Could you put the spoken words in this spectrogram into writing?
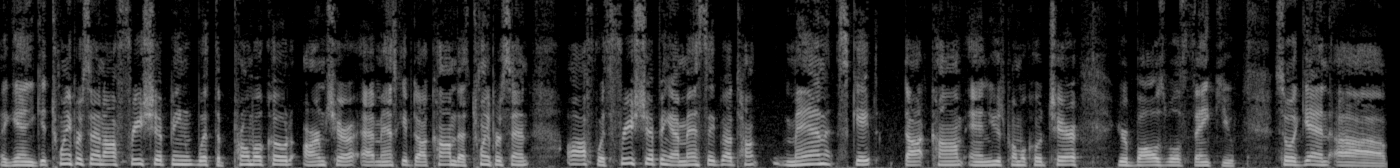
Again, you get 20% off free shipping with the promo code armchair at manscaped.com. That's 20% off with free shipping at manscaped.com. Manscaped dot com and use promo code chair your balls will thank you so again uh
